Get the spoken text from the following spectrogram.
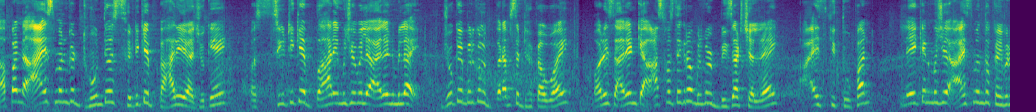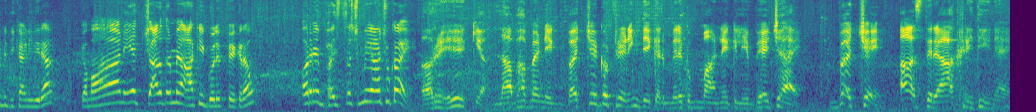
अपन आइसमैन को ढूंढते हुए सिटी के बाहर ही आ चुके हैं। और सिटी के बाहर ही मुझे मिले आइलैंड मिला है, जो कि बिल्कुल बर्फ़ से ढका हुआ है। और इस आइलैंड के आसपास देख रहे हो, बिल्कुल ब्रिजर्ट चल रहा है। आइस की तूफ़ान। लेकिन मुझे आइसमैन तो कहीं पर भी दिखाई नहीं दे रहा। कमान ये चारों तरफ़ मैं आके गोले फेंक रहा हूँ। अरे भाई सच में आ चुका है। अरे क्या? लाभा मैंने एक बच्चे को ट्रेनिंग देकर मेरे को मारने के लिए भेजा है। बच्चे आज तेरा आखिरी दिन है।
